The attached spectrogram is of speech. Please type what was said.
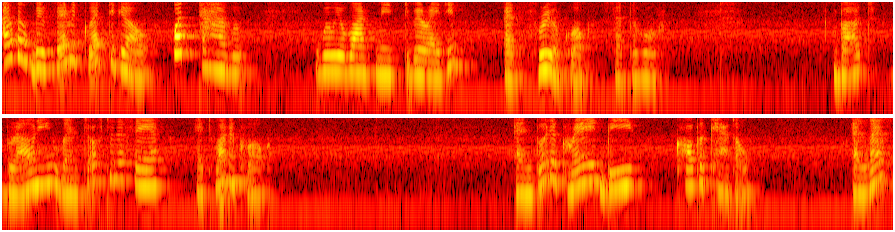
"I will be very glad to go. What time will you want me to be ready?" "At three o'clock," said the wolf. But Brownie went off to the fair at one o'clock, and bought a great big copper kettle. Alas,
